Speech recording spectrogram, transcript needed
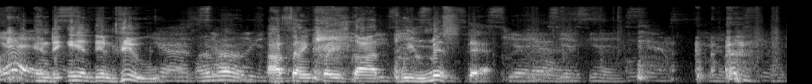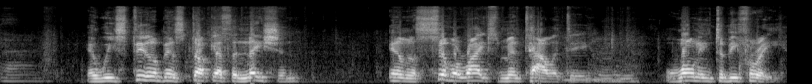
yes. and the end in view. Yes. Amen. I think, praise God, we missed that. Yes, yes, yes. Yes. And we still been stuck as a nation in a civil rights mentality, wanting to be free.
